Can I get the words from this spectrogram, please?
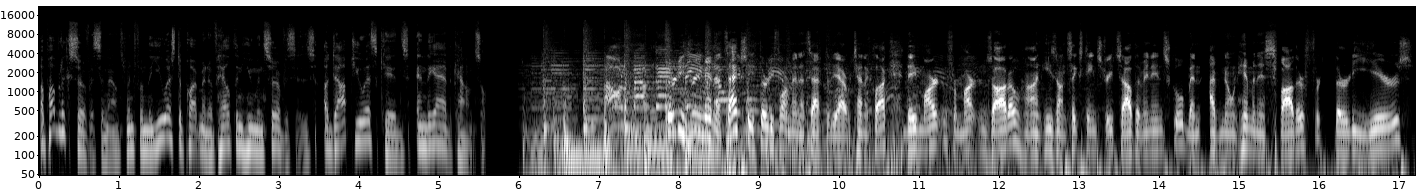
A public service announcement from the U.S. Department of Health and Human Services, Adopt U.S. Kids, and the Ad Council. 33 minutes, actually 34 minutes after the hour of 10 o'clock. Dave Martin from Martin's Auto. On, he's on 16th Street south of Indian School. Been, I've known him and his father for 30 years.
